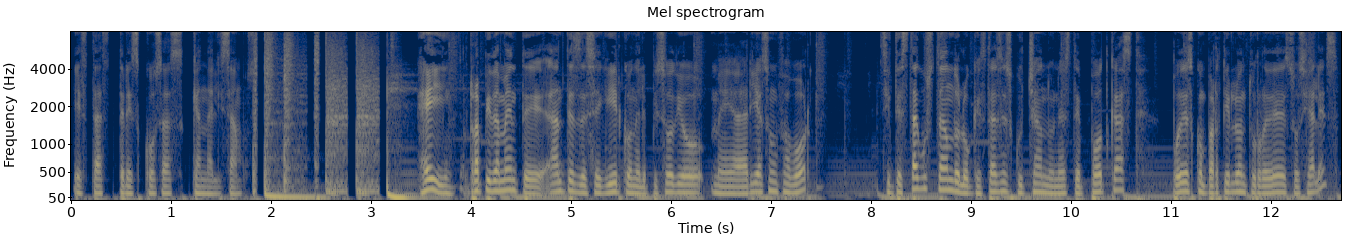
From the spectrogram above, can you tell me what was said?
estas tres cosas que analizamos. Hey, rápidamente, antes de seguir con el episodio, ¿me harías un favor? Si te está gustando lo que estás escuchando en este podcast, ¿puedes compartirlo en tus redes sociales?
